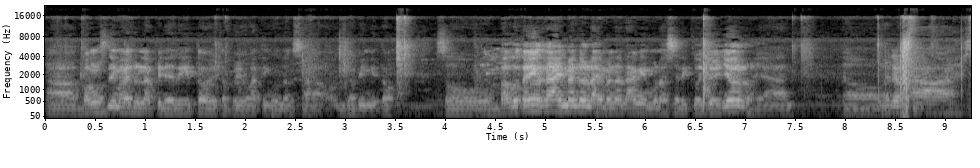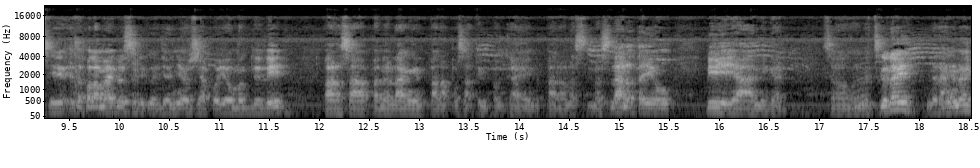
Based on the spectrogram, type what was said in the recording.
ah, bangus din mga idol na pinirito. Ito po yung ating ulam sa gabing ito. So, bago tayo kain mga idol, ay manalangin muna si Rico Jr. Ayan. So, idol, ah, si, ito pala mga idol, si Rico Jr. Siya po yung maglilid para sa panalangin para po sa ating pagkain. Para mas, mas lalo tayong biyayaan ni God. So, let's go, Noy. Nalangin, Noy.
